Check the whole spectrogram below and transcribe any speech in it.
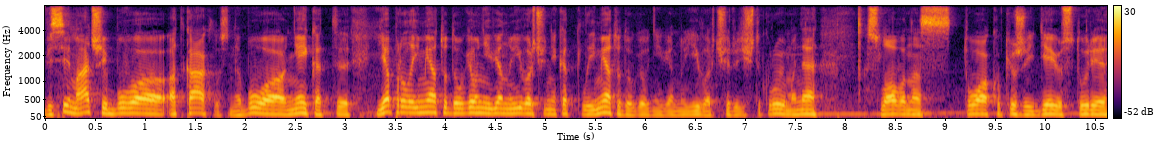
visi mačai buvo atkaklus. Nebuvo nei, kad jie pralaimėtų daugiau nei vienu įvarčiu, nei kad laimėtų daugiau nei vienu įvarčiu. Ir iš tikrųjų mane Slovanas tuo, kokius žaidėjus turi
